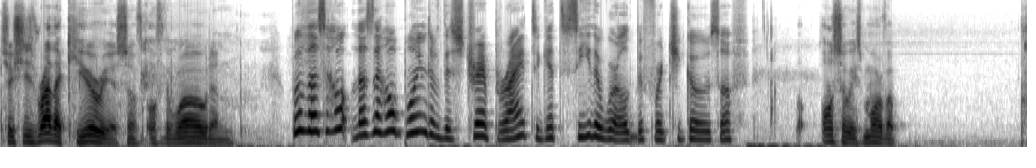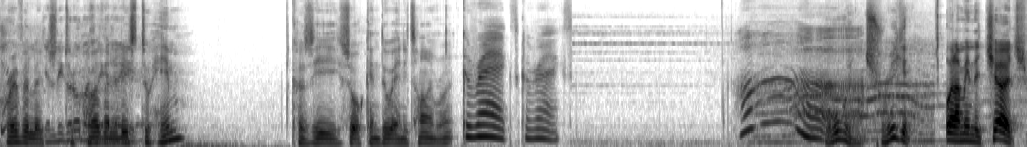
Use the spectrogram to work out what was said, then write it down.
So she's rather curious of, of the world and. Well, that's the whole that's the whole point of this trip, right? To get to see the world before she goes off. Also, it's more of a privilege to her than it is to him. Because he sort of can do it any time, right? Correct, correct. Ah, Oh, intriguing. Well, I mean, the church,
